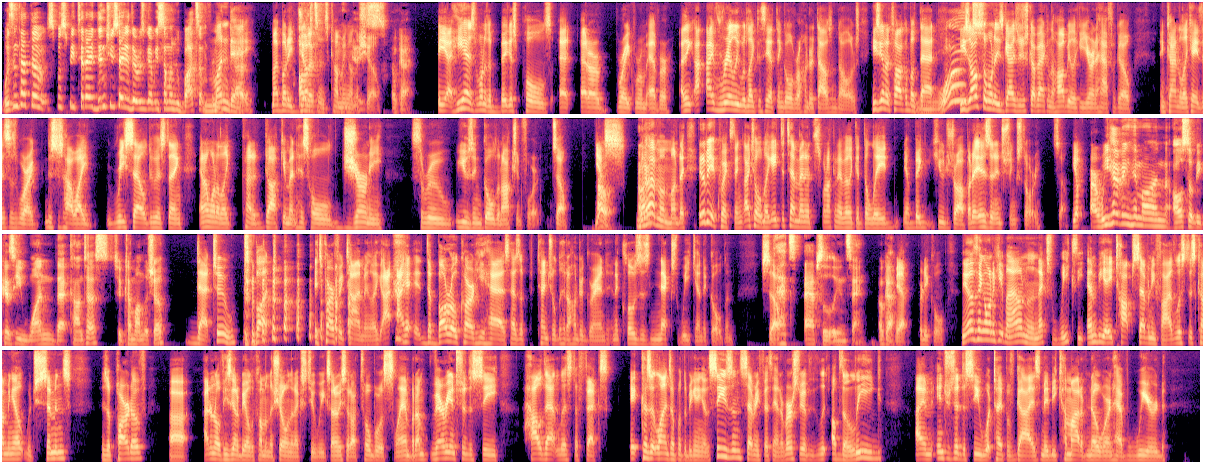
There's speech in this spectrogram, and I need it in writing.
Wasn't that the supposed to be today? Didn't you say there was going to be someone who bought something from Monday. My buddy uh, oh, Justin's coming on the show. Okay. Yeah, he has one of the biggest pulls at, at our break room ever. I think I, I really would like to see that thing go over hundred thousand dollars. He's going to talk about that. What? He's also one of these guys who just got back in the hobby like a year and a half ago, and kind of like, hey, this is where I, this is how I resell, do his thing, and I want to like kind of document his whole journey through using Goldin auction for it. So oh, yes, we'll okay. have him on Monday. It'll be a quick thing. I told him like eight to ten minutes. We're not going to have like a delayed, you know, big huge drop, but it is an interesting story. So yep, Are we having him on also because he won that contest to come on the show? that too, but. it's perfect timing. Like I, I, the Burrow card he has has a potential to hit hundred grand, and it closes next weekend at Goldin. So That's absolutely insane. Okay. yeah, pretty cool. The other thing I want to keep my eye on in the next week, the NBA top seventy-five list is coming out, which Simmons is a part of. Uh, I don't know if he's going to be able to come on the show in the next two weeks. I know he said October was slam, but I'm very interested to see how that list affects it because it lines up with the beginning of the season, 75th anniversary of the, of the league. I am interested to see what type of guys maybe come out of nowhere and have weird,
